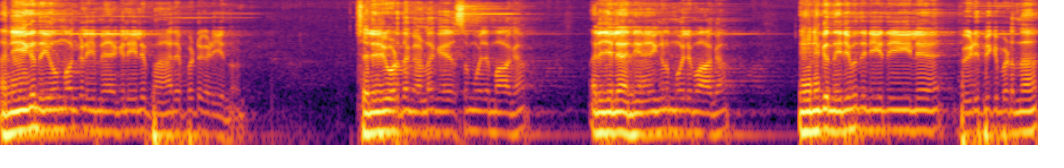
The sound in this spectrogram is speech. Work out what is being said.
അനേക ദൈവമക്കൾ ഈ മേഖലയിൽ ഭാരപ്പെട്ട് കഴിയുന്നുണ്ട്. ചിലർ കൊടുത്ത കള്ള കേസ് മൂലമാകാം അല്ലെങ്കിൽ ചില അന്യായങ്ങൾ മൂലമാകാം. എനിക്ക് നിരവധി രീതിയിൽ പീഡിപ്പിക്കപ്പെടുന്ന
